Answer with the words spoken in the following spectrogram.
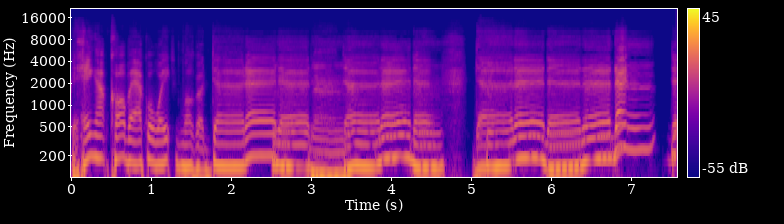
Okay, hang up, call back. We'll wait. and We'll go da da da da da da da da da da da da. Da,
